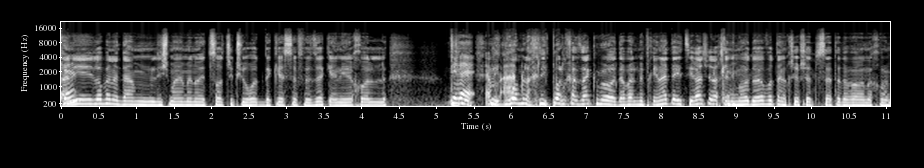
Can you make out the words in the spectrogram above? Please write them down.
כן? אני לא בן אדם לשמוע ממנו עצות שקשורות בכסף וזה, כי אני יכול תראה, לגרום לך ליפול חזק מאוד, אבל מבחינת היצירה שלך, כן. שאני מאוד אוהב אותה, אני חושב שאת עושה את הדבר הנכון.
